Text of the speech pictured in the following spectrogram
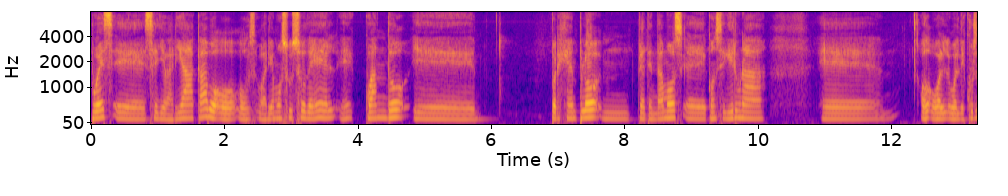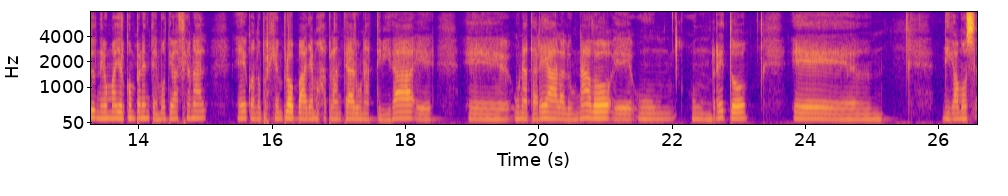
Eh, pues se llevaría a cabo o, haríamos uso de él cuando, por ejemplo, mm, pretendamos conseguir una... O, el, discurso tendría un mayor componente motivacional cuando, por ejemplo, vayamos a plantear una actividad, eh, una tarea al alumnado, eh, un, reto, eh, digamos,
